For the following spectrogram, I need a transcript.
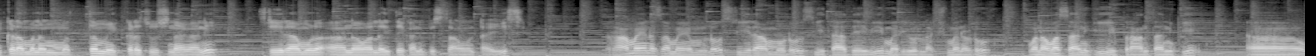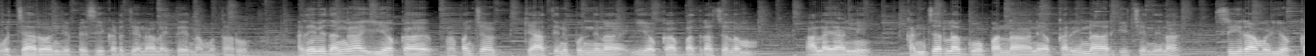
ఇక్కడ మనం మొత్తం ఎక్కడ చూసినా కానీ శ్రీరాముడు ఆనవాళ్ళు అయితే కనిపిస్తూ ఉంటాయి. రామాయణ సమయంలో శ్రీరాముడు సీతాదేవి మరియు లక్ష్మణుడు వనవాసానికి ఈ ప్రాంతానికి వచ్చారు అని చెప్పేసి ఇక్కడ జనాలు అయితే నమ్ముతారు అదేవిధంగా ఈ యొక్క ప్రపంచ ఖ్యాతిని పొందిన ఈ యొక్క భద్రాచలం ఆలయాన్ని కంచర్ల గోపన్న అనే కరీంనగర్కి చెందిన శ్రీరాముడి యొక్క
